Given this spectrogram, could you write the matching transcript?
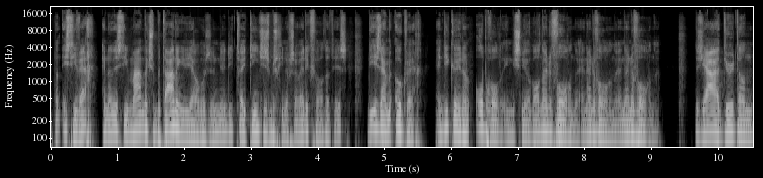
dan is die weg. En dan is die maandelijkse betaling die je al moet doen, die twee tientjes misschien of zo, weet ik veel wat het is. Die is daarmee ook weg. En die kun je dan oprollen in die sneeuwbal naar de volgende en naar de volgende en naar de volgende. Dus ja, het duurt dan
